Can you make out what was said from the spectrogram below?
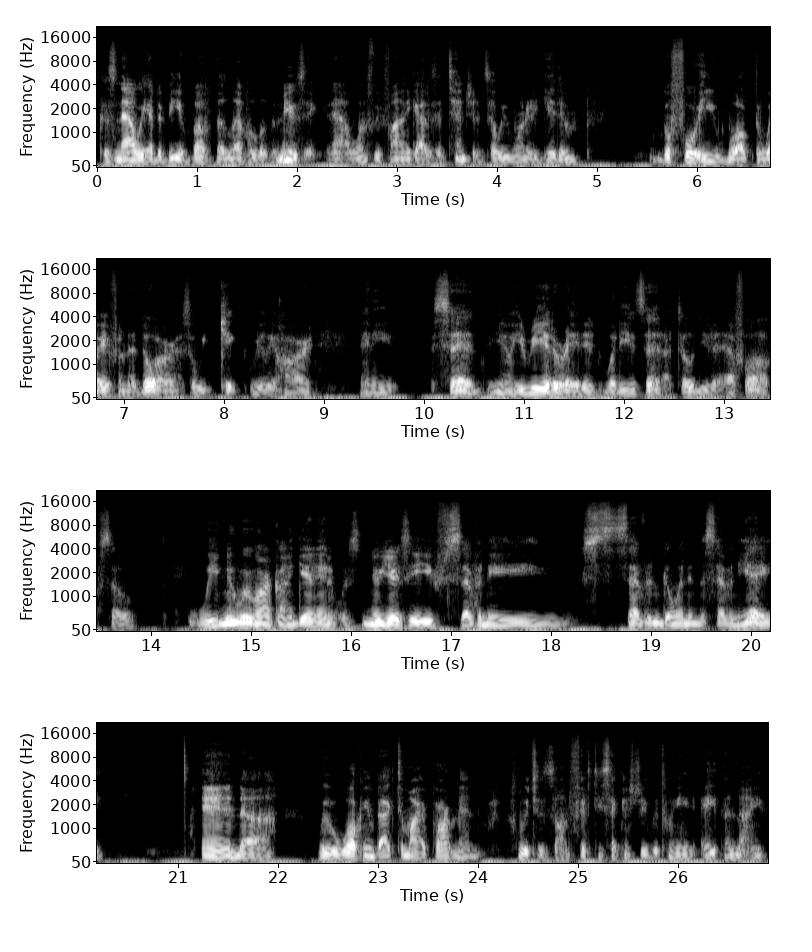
because now we had to be above the level of the music. Now, once we finally got his attention, so we wanted to get him before he walked away from the door. So we kicked really hard, and he said, you know, he reiterated what he had said. I told you to f off. So we knew we weren't going to get in. It was New Year's Eve, seventy-seven, going into seventy-eight, and uh, we were walking back to my apartment, which is on 52nd Street between 8th and 9th.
